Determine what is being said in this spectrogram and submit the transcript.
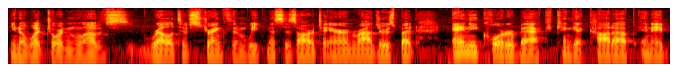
you know, what Jordan Love's relative strengths and weaknesses are to Aaron Rodgers. But any quarterback can get caught up in a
